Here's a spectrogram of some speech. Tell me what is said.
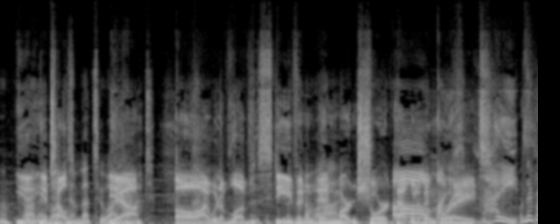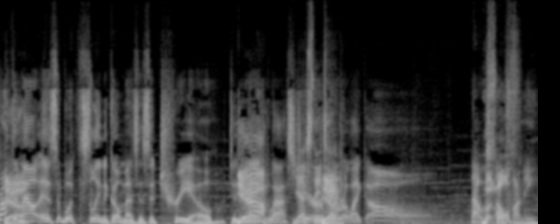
Oh, God, I love him. That's who I yeah. want. Oh, I would have loved Steve and, and. Martin Short. That would have been Oh, my- great. Right. Well, they brought them out as with Selena Gomez as a trio, didn't Yeah. they? Last Yes, year, they did. they were like, "Oh, That was But so all- funny.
